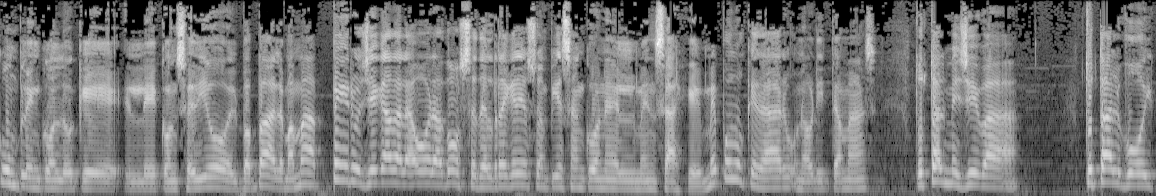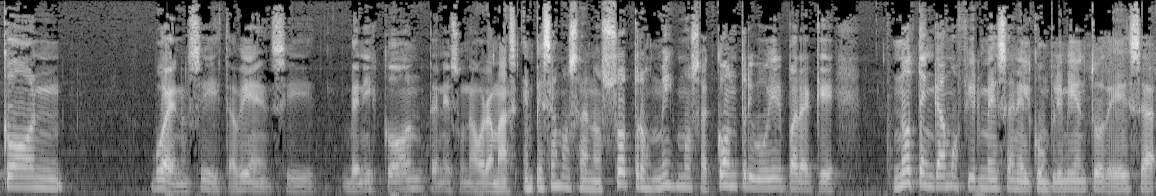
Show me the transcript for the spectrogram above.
cumplen con lo que le concedió el papá a la mamá, pero llegada la hora 12 del regreso empiezan con el mensaje, ¿me puedo quedar una horita más? Total me lleva, total voy con... Bueno, sí, está bien, si venís con, tenés una hora más. Empezamos a nosotros mismos a contribuir para que no tengamos firmeza en el cumplimiento de esa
